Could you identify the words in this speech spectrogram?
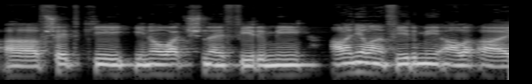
všetky inovačné firmy, ale nielen firmy, ale aj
